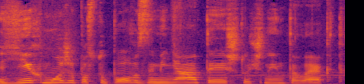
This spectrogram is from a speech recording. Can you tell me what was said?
їх може поступово заміняти штучний інтелект.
